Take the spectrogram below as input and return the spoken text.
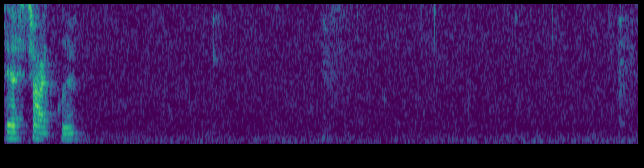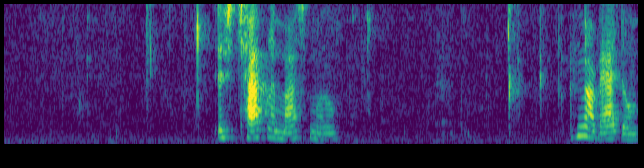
that's chocolate. It's chocolate marshmallow. It's not bad though.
